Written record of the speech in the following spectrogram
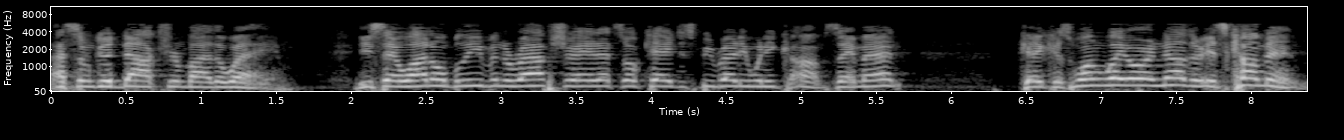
That's some good doctrine, by the way. You say, well, I don't believe in the rapture. Hey, that's okay. Just be ready when he comes. Amen? Okay, because one way or another, it's coming.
